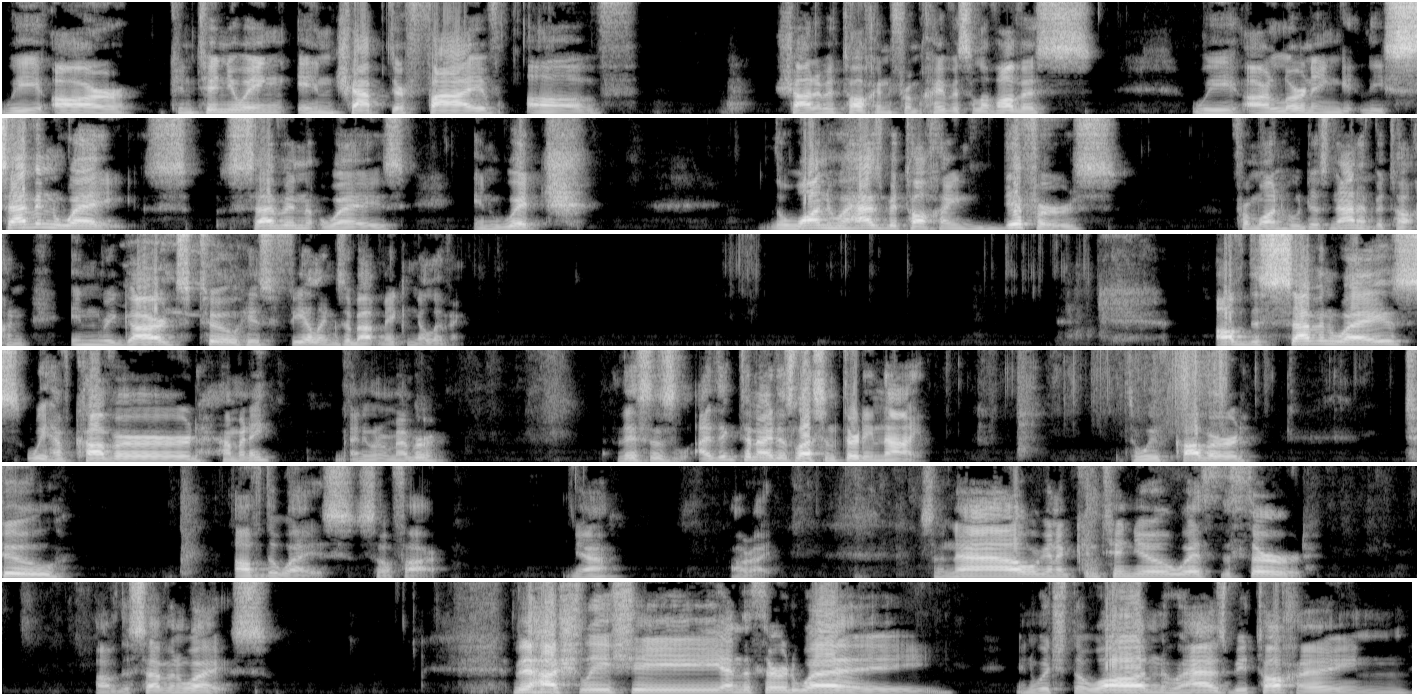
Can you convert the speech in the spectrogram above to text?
We are continuing in chapter 5 of Shara B'Tochen from Chavis Lavavis. We are learning the seven ways, seven ways in which the one who has B'Tochen differs from one who does not have B'Tochen in regards to his feelings about making a living. Of the seven ways, we have covered how many? Anyone remember? This is, I think tonight is lesson 39. So we've covered two of the ways so far. Yeah? All right. So now we're going to continue with the third of the seven ways. Vihashlishi, and the third way, in which the one who has bitochen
